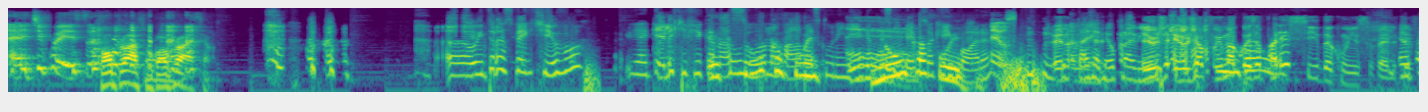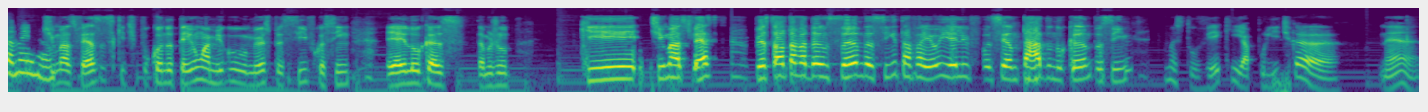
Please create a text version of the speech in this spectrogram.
É tipo isso. Qual o próximo? Qual o próximo? Ah, o introspectivo é aquele que fica Esse na sua, não fala fui. mais com ninguém, Uh, depois nunca que bebe, só quer ir fui. embora. Eu, Eu, não- Tá, já deu pra mim. eu já, eu já fui uma coisa parecida com isso, velho. Eu Teve- também não. tinha umas festas que, tipo, quando tem um amigo meu específico, assim, e aí, Lucas, tamo junto. Que tinha umas festas, o pessoal tava dançando, assim, tava eu e ele sentado no canto, assim. Mas tu vê que a política, né,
